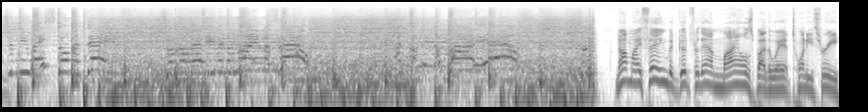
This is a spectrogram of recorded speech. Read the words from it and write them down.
Watching me Not my thing, but good for them. Myles, by the way, at 23,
